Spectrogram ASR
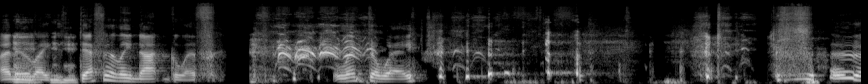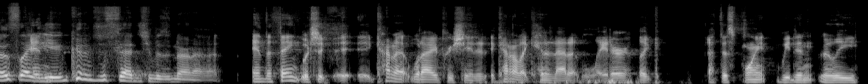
And they're like Mhm. definitely not glyph. Limped away. It's like And- you could have just said she was not. on. And the thing, which it, it, it kind of what I appreciated, it kind of like hinted at it later. Like at this point, we didn't really.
